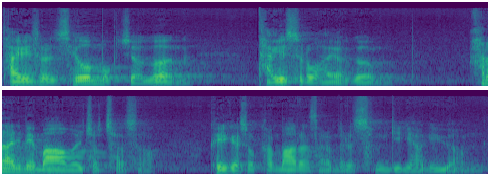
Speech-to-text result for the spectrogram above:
다윗을 세운 목적은 다윗으로 하여금 하나님의 마음을 쫓아서 그에게 속한 많은 사람들을 섬기게 하기 위함입니다.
